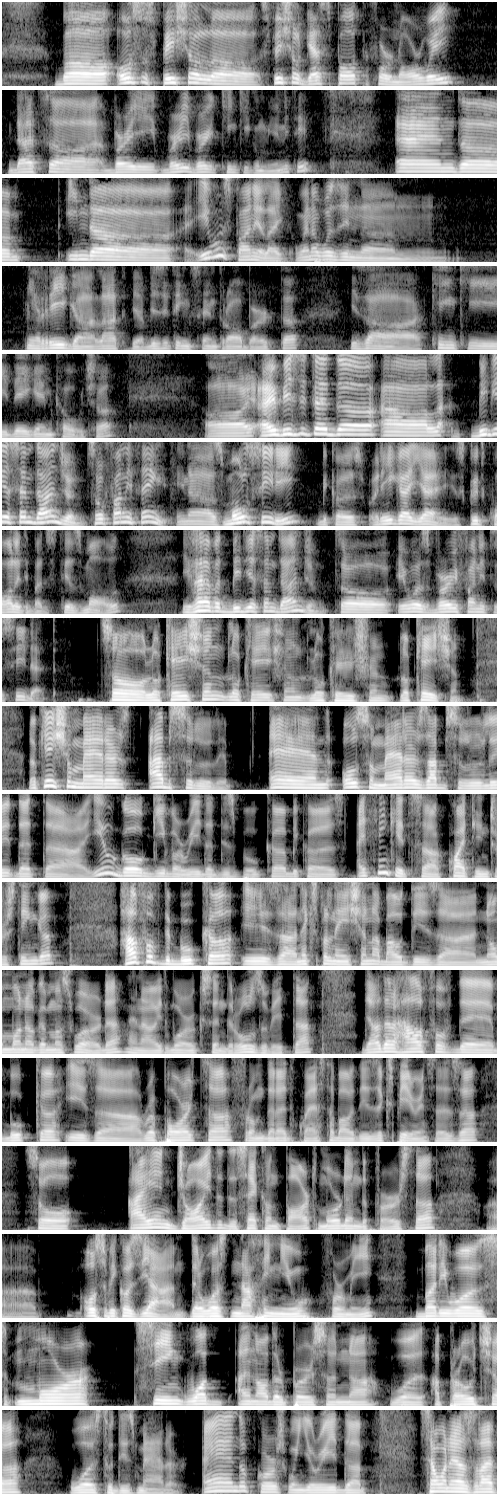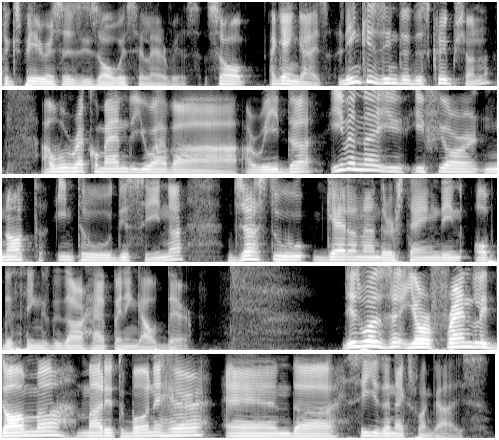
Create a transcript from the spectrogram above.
but also special uh, special guest spot for Norway. That's a very very very kinky community, and uh, in the it was funny like when I was in um, in Riga, Latvia, visiting Saint Robert. Uh, is a kinky day game coach. Uh, I visited uh, a BDSM dungeon. So funny thing in a small city because Riga, yeah, is good quality but still small. You have a BDSM dungeon, so it was very funny to see that. So location, location, location, location. Location matters absolutely, and also matters absolutely that uh, you go give a read at this book uh, because I think it's uh, quite interesting half of the book uh, is an explanation about this uh, non-monogamous world uh, and how it works and the rules of it. Uh. the other half of the book uh, is reports from the Red Quest about these experiences. so I enjoyed the second part more than the first. also because yeah, there was nothing new for me, but it was more seeing what another person will approach was to this matter. And of course, when you read uh, someone else's life experiences is always hilarious. So again, guys, link is in the description. I would recommend you have a, a read, even if you're not into this scene, just to get an understanding of the things that are happening out there. This was your friendly Dom, Mario Tubone here, and uh, see you the next one, guys.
